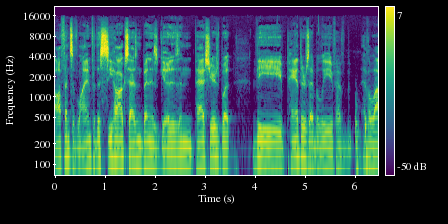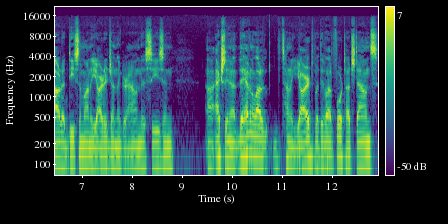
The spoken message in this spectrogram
offensive line for the Seahawks hasn't been as good as in past years. But the Panthers, I believe, have have allowed a decent amount of yardage on the ground this season. Uh, actually, no, they haven't allowed a ton of yards, but they've allowed four touchdowns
